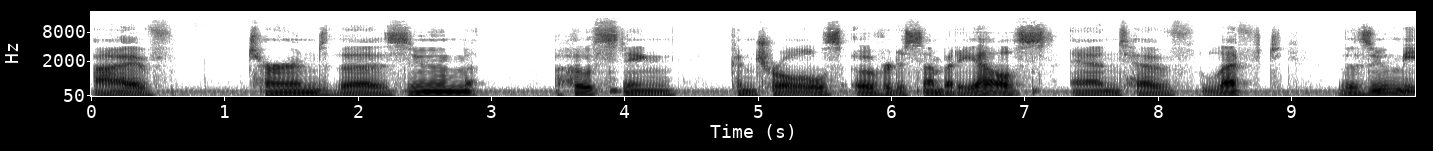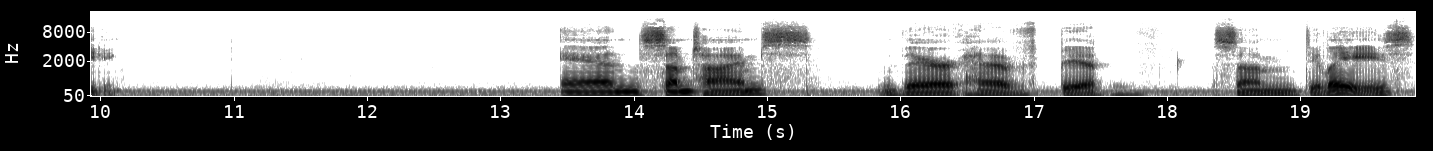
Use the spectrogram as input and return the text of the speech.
I've turned the Zoom hosting controls over to somebody else and have left the Zoom meeting. And sometimes there have been some delays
